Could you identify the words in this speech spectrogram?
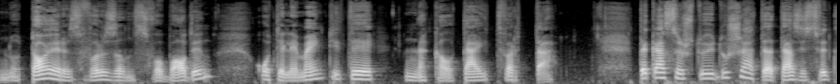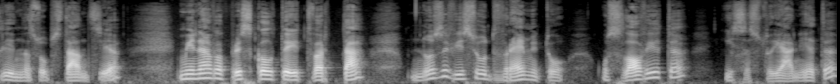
но той е развързан свободен от елементите на кълта и твърта. Така също и душата, тази светлинна субстанция, минава през кълта и твърта, но зависи от времето, условията и състоянията,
